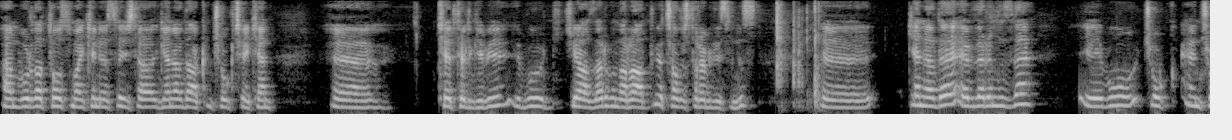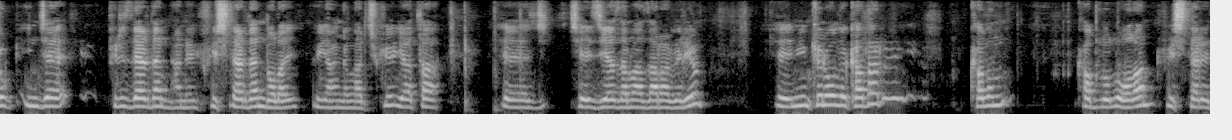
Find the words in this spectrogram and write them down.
Hem burada tost makinesi işte genelde akım çok çeken e, kettle gibi bu cihazları buna rahatlıkla çalıştırabilirsiniz. E, genelde evlerimizde e, bu çok en çok ince prizlerden hani fişlerden dolayı yangınlar çıkıyor ya da e, şey, cihazlarına zarar veriyor. E, mümkün olduğu kadar kalın kablolu olan fişleri,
